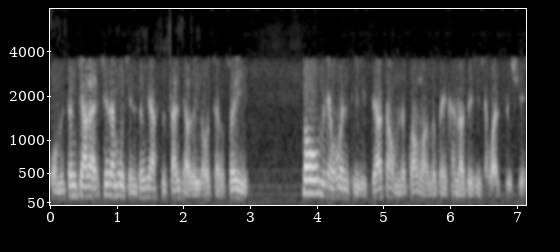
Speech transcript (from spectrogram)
我们增加了，现在目前增加十三条的流程，所以都没有问题，只要上我们的官网都可以看到这些相关资讯。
